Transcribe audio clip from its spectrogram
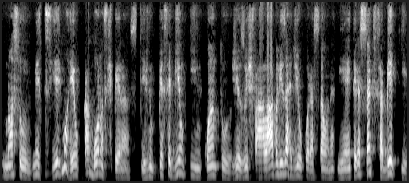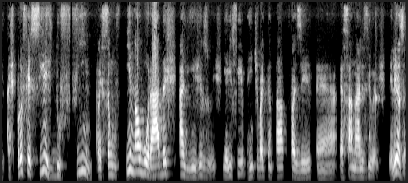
nosso Messias morreu, acabou nossa esperança. Eles não percebiam que enquanto Jesus falava, lhes ardia o coração, né? E é interessante saber que as profecias do fim, elas são inauguradas ali em Jesus. E é isso que a gente vai tentar fazer é, essa análise hoje. Beleza?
